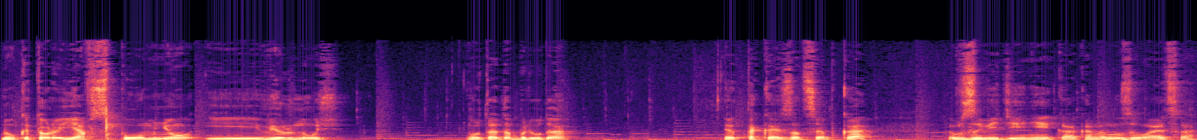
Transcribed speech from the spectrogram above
ну, которые я вспомню и вернусь. Вот это блюдо, это такая зацепка в заведении, как она называется,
